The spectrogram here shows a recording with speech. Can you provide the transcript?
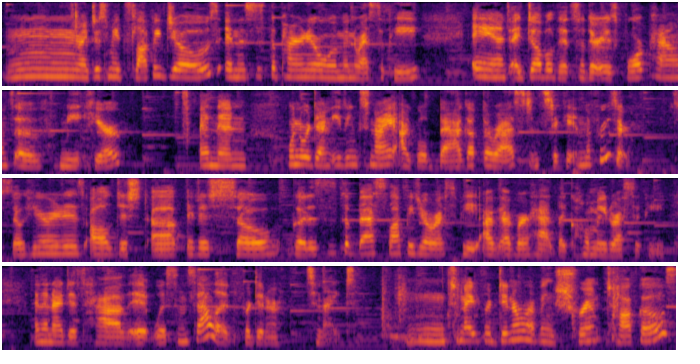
Mmm, I just made sloppy joes and this is the Pioneer Woman recipe and I doubled it so there is four pounds of meat here and then when we're done eating tonight I will bag up the rest and stick it in the freezer. So here it is all dished up. It is so good. This is the best sloppy joe recipe I've ever had, like homemade recipe. And then I just have it with some salad for dinner tonight. Mm, tonight for dinner we're having shrimp tacos.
